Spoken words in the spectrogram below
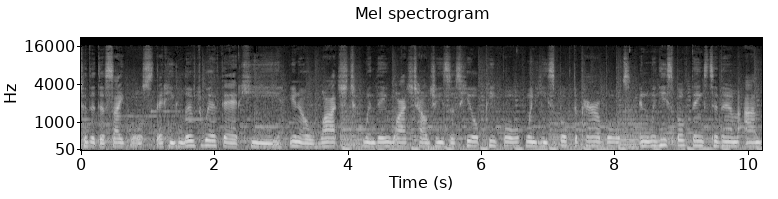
to the disciples that he lived with, that he, you know, watched when they watched how Jesus healed people, when he spoke the parables, and when he spoke things to them, I'm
